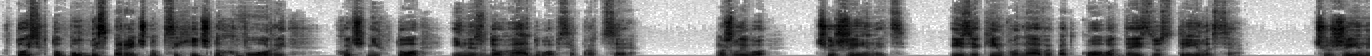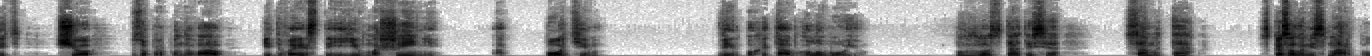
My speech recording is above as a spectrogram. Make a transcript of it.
Хтось, хто був безперечно психічно хворий, хоч ніхто і не здогадувався про це. Можливо, чужинець, із яким вона випадково десь зустрілася, чужинець, що запропонував підвести її в машині, а потім він похитав головою. Могло статися саме так, сказала міс Марпл.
